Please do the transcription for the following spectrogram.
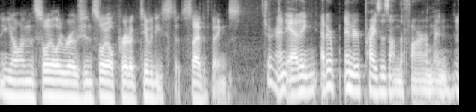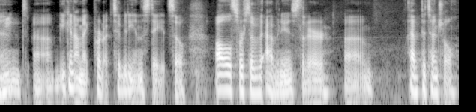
you know, on the soil erosion, soil productivity side of things. Sure, and adding enterprises on the farm and, mm-hmm. and um, economic productivity in the state. So all sorts of avenues that are um, have potential.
